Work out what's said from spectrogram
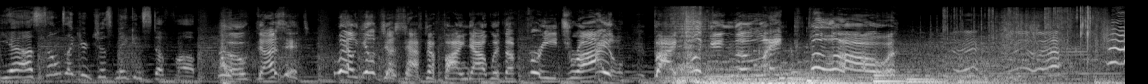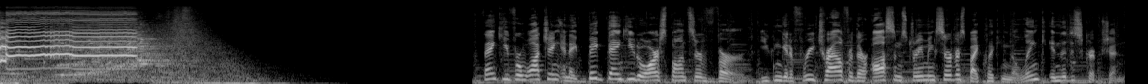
Yeah, sounds like you're just making stuff up. Oh, does it? Well, you'll just have to find out with a free trial by clicking the link below! Thank you for watching, and a big thank you to our sponsor, VRV. You can get a free trial for their awesome streaming service by clicking the link in the description.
